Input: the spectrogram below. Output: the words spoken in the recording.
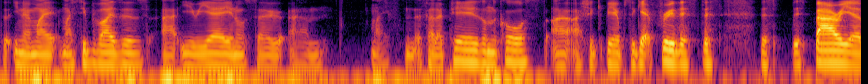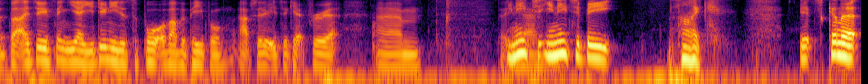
the, you know, my, my supervisors at UEA and also um, my fellow peers on the course, I, I, should be able to get through this this this this barrier. But I do think, yeah, you do need the support of other people, absolutely, to get through it. Um, you need yeah. to you need to be like, it's gonna.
